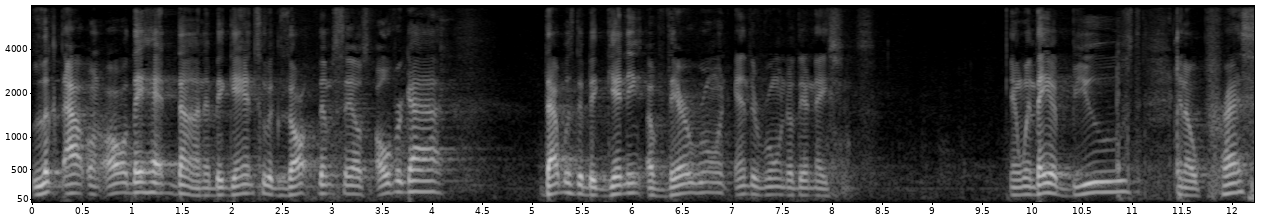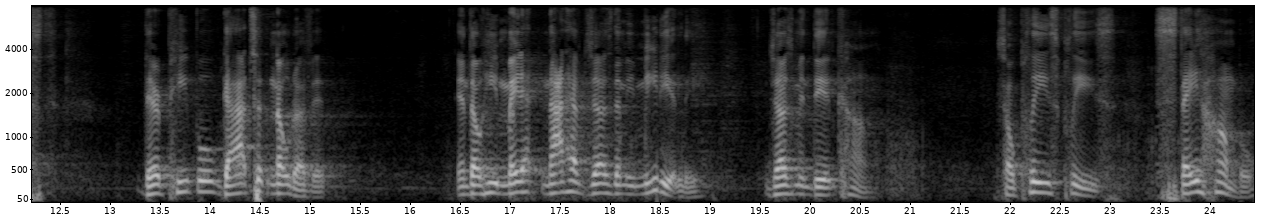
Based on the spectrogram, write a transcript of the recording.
looked out on all they had done and began to exalt themselves over God, that was the beginning of their ruin and the ruin of their nations. And when they abused and oppressed their people, God took note of it. And though he may not have judged them immediately, judgment did come. So please, please stay humble.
